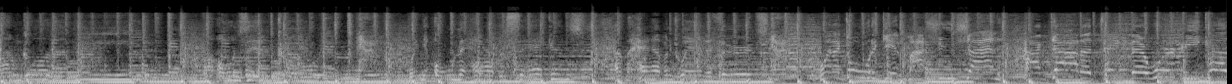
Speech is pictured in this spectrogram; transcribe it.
I'm gonna need my own zip code. When you only have seconds, I'm having 23rds. When I go to get my shoe shine, I gotta take their word because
